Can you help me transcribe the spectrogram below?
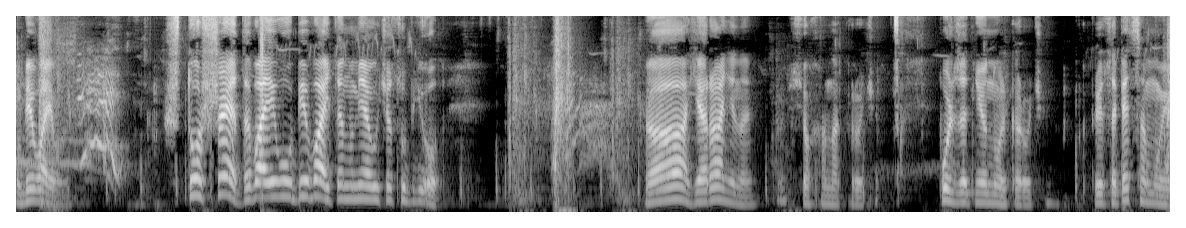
Убивай его. Что, Ше? Давай его убивайте, он меня сейчас убьет. А, я ранена. Ну, все, хана, короче. Польза от нее ноль, короче. Придется опять самой,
